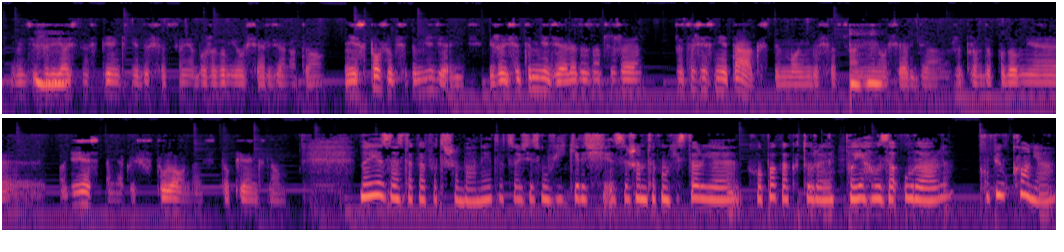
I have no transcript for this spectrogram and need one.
Więc jeżeli Mhm. ja jestem w pięknie doświadczenia Bożego Miłosierdzia, no to nie sposób się tym nie dzielić. Jeżeli się tym nie dzielę, to znaczy, że, że coś jest nie tak z tym moim doświadczeniem Mhm. miłosierdzia, że prawdopodobnie no, nie jestem jakoś wtulony w to piękno. No jest z nas taka potrzeba, nie? To coś jest, mówi, kiedyś słyszałam taką historię chłopaka, który pojechał za Ural, kupił konia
